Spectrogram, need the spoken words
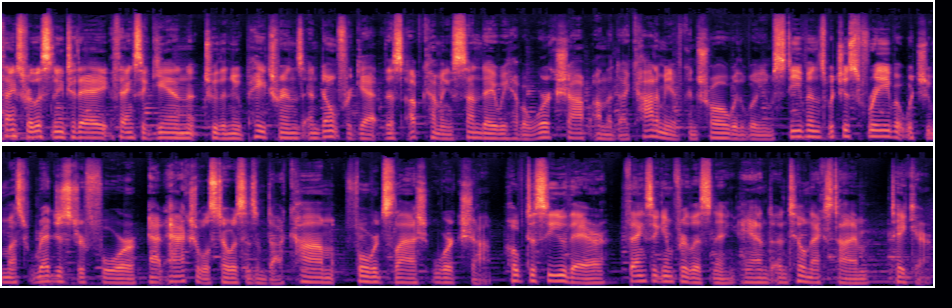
Thanks for listening today. Thanks again to the new patrons. And don't forget, this upcoming Sunday, we have a workshop on the dichotomy of control with William Stevens, which is free, but which you must register for at actualstoicism.com forward slash workshop. Hope to see you there. Thanks again for listening. And until next time, take care.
